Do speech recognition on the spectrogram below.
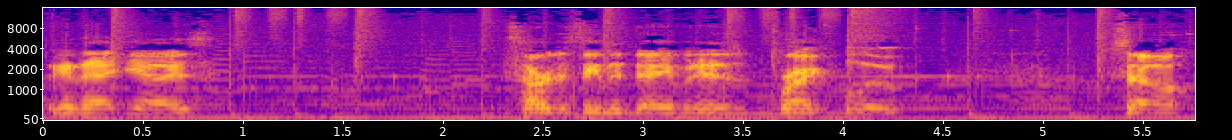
Look at that, guys. It's hard to see in the day, but it is bright blue. So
